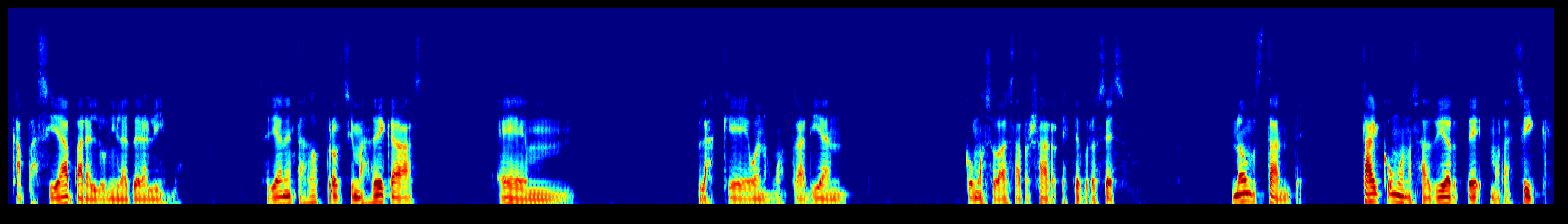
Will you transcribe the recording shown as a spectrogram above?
capacidad para el unilateralismo. Serían estas dos próximas décadas em, las que bueno, mostrarían cómo se va a desarrollar este proceso. No obstante, Tal como nos advierte Morazic,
